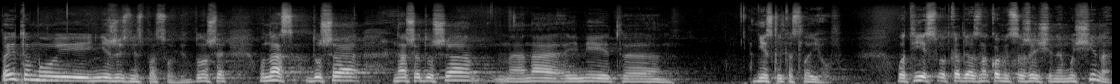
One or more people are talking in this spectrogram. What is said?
Поэтому и не жизнеспособен. Потому что у нас душа, наша душа, она имеет э, несколько слоев. Вот есть, вот когда знакомится женщина и мужчина,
